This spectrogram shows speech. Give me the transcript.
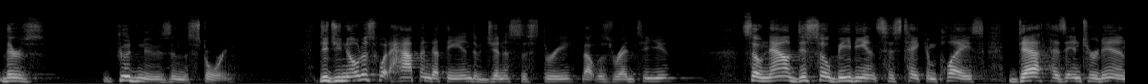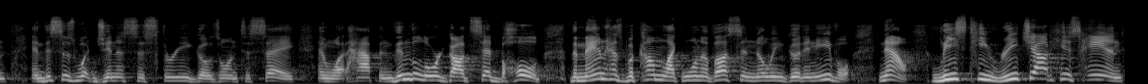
there's good news in the story. Did you notice what happened at the end of Genesis 3 that was read to you? So now disobedience has taken place, death has entered in, and this is what Genesis 3 goes on to say and what happened. Then the Lord God said, Behold, the man has become like one of us in knowing good and evil. Now, lest he reach out his hand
